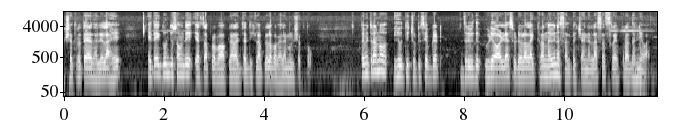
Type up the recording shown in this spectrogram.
क्षेत्र तयार झालेलं आहे. येत्या एक दोन दिवसामध्ये याचा प्रभाव आपल्या राज्यात देखील आपल्याला बघायला मिळू शकतो. तर मित्रांनो ही होती छोटीशी अपडेट जर व्हिडिओ व्हिडिओ आवडल्यास व्हिडिओला लाईक करा. नवीन असाल तर चॅनलला सबस्क्राईब करा. धन्यवाद.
